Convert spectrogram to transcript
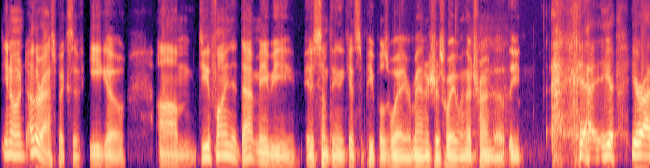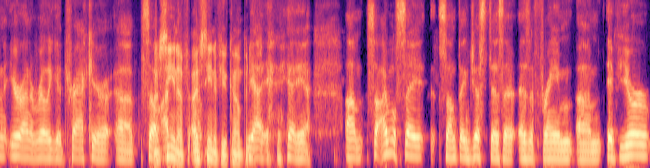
you know, other aspects of ego. Um, do you find that that maybe is something that gets in people's way or managers' way when they're trying to lead? yeah, you're you're on you're on a really good track here. Uh, so I've seen a I've seen a few companies. Yeah, yeah, yeah. Um, so I will say something just as a as a frame. Um, if you're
